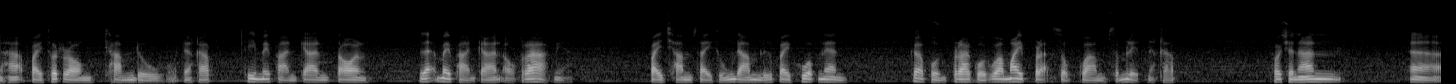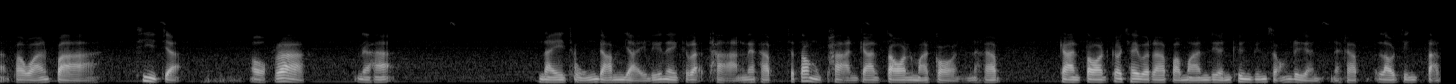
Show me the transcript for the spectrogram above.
นะฮะไปทดลองชำดูนะครับ ที่ไม่ผ่านการตอน และไม่ผ่านการออกรากเนี่ยไปชำใส่ถุงดำหรือไปควบแน่น ก็ผลปรากฏว่าไม่ประสบความสำเร็จนะครับ เพราะฉะนั้นอ่าผักหวานป่าที่จะออกราก นะฮะในถุงดำใหญ่หรือในกระถางนะครับ จะต้องผ่านการตอนมาก่อนนะครับ การตอนก็ใช้เวลาประมาณเดือนครึ่งถึง 2 เดือนนะครับ เราจึงตัด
